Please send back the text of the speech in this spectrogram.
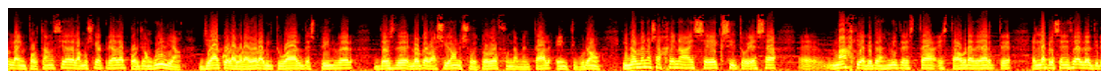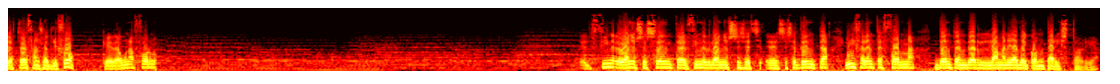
La importancia de la música creada por John Williams, ya colaborador habitual de Spielberg desde Loca Evasión y sobre todo fundamental en Tiburón. Y no menos ajena a ese éxito y esa eh, magia que transmite esta, esta obra de arte es la presencia del director François Truffaut, que de alguna forma el cine de los años 60, el cine de los años 70 y diferentes formas de entender la manera de contar historia.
